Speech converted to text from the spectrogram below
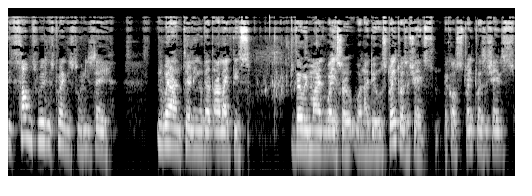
It sounds really strange when you say when I'm telling you that I like this very mild razor when I do straight razor shaves because straight razor shaves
